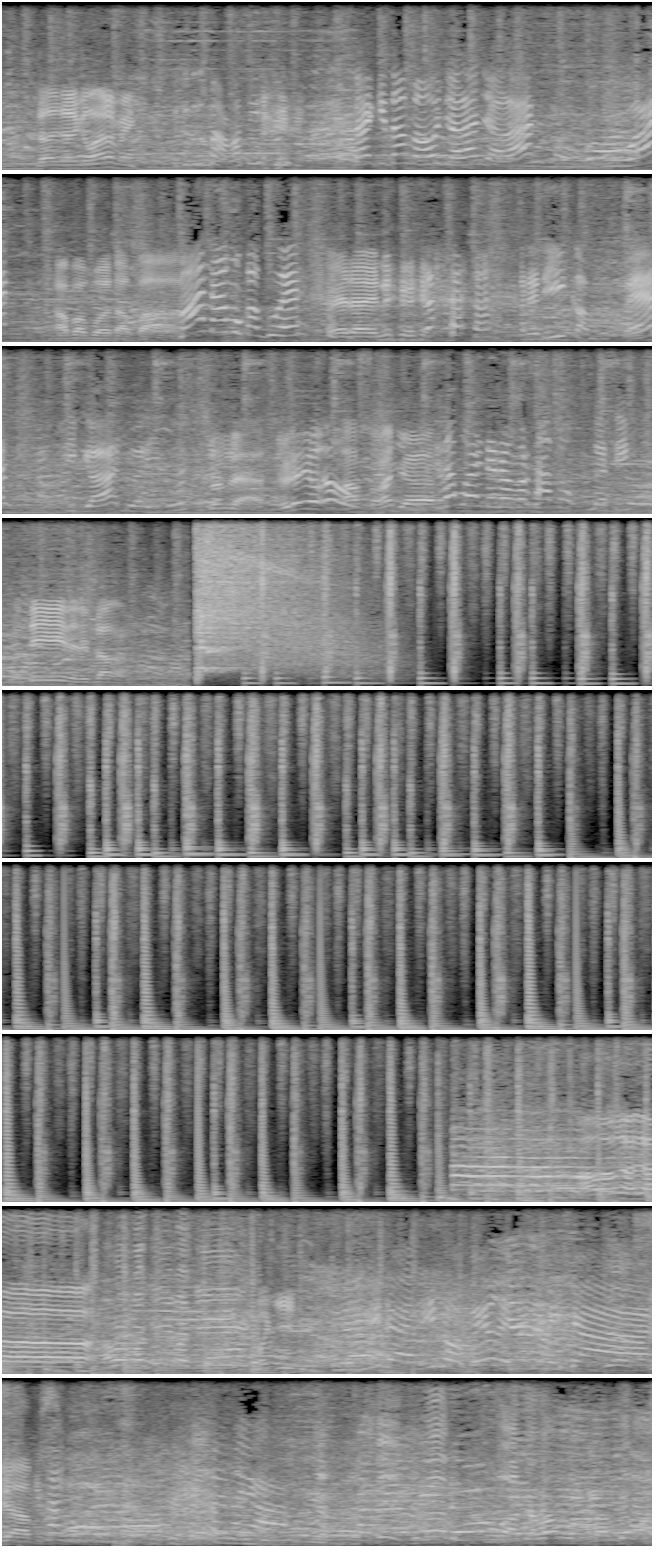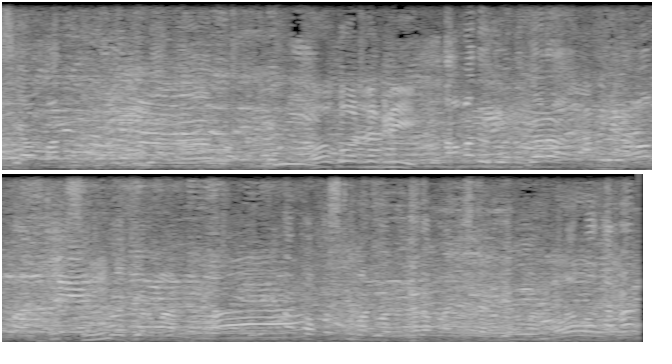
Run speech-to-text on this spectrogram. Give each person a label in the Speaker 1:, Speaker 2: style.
Speaker 1: jalan-jalan.
Speaker 2: Ke mana, Meng?
Speaker 1: Deket banget sih. Sekarang kita mau jalan-jalan buat
Speaker 2: Apa buat apa?
Speaker 1: mana muka gue?
Speaker 2: Beda ini.
Speaker 1: Ada di kampus PEN 3 2019.
Speaker 2: 19. Yaudah yuk, langsung aja.
Speaker 1: Kita mulai dari nomor satu, nggak sih?
Speaker 2: Berarti dari belakang. Siap.
Speaker 1: Ya.
Speaker 3: Oke, kita itu adalah lembaga persiapan kuliah ke luar negeri.
Speaker 2: Oh, ke luar negeri.
Speaker 3: Terutama ada dua negara, pertama Prancis, kedua Jerman. Jadi kita fokus cuma dua negara, Prancis dan Jerman. Kenapa? Karena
